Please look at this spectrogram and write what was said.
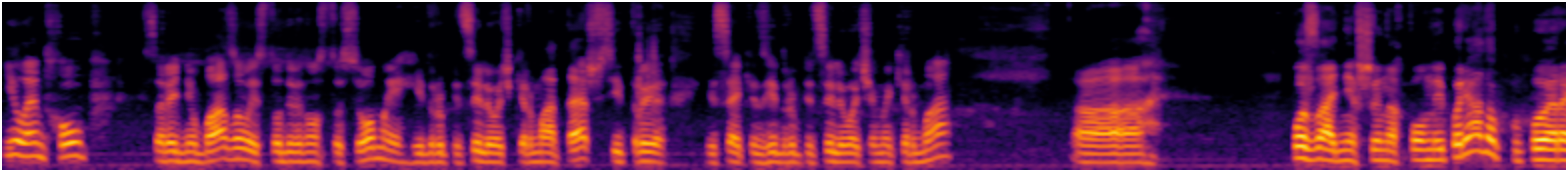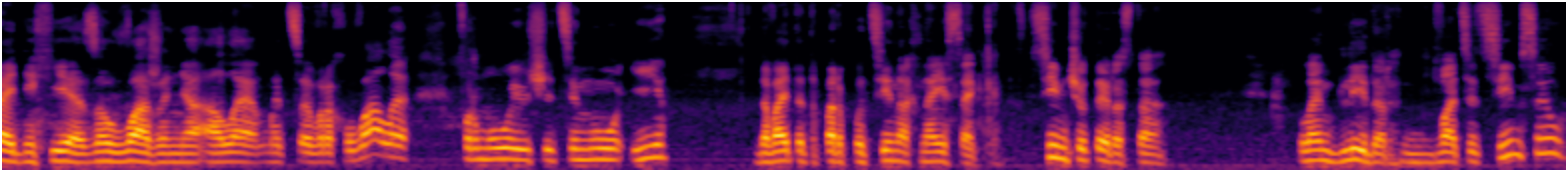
І Land Hope середньобазовий, 197-й, гідропідсилювач керма теж. Всі три ісеки з гідропідсилювачами керма. А, по задніх шинах повний порядок, по передніх є зауваження, але ми це врахували, формулюючи ціну. І давайте тепер по цінах на ісеки. 7400 Land Leader 27 сил,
